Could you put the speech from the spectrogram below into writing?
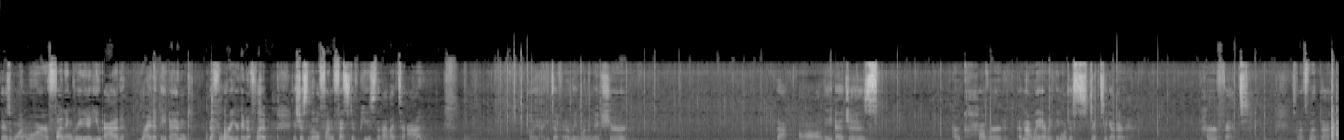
There's one more fun ingredient you add right at the end before you're gonna flip. It's just a little fun festive piece that I like to add. Oh yeah, you definitely wanna make sure that all the edges are covered and that way everything will just stick together. Perfect. Let's let that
